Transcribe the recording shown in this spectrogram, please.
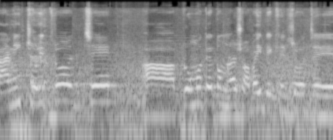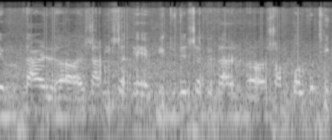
বাণীর চরিত্র হচ্ছে প্রমোতে তোমরা সবাই দেখেছ যে তার স্বামীর সাথে বিদ্যুতের সাথে তার সম্পর্ক ঠিক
